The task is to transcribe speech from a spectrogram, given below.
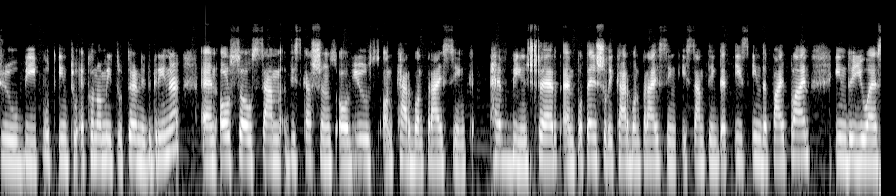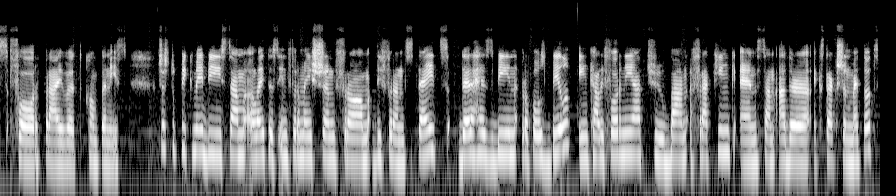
to be put into economy to turn it greener, and also some discussions or views on carbon pricing have been shared and potentially carbon pricing is something that is in the pipeline in the US for private companies. Just to pick maybe some latest information from different states, there has been proposed bill in California to ban fracking and some other extraction methods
